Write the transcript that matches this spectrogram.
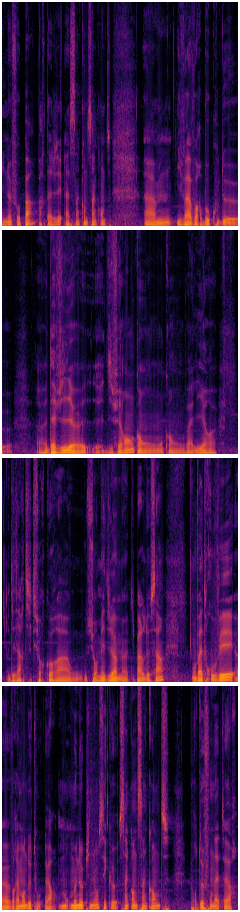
il ne faut pas partager à 50-50. Euh, il va avoir beaucoup de euh, d'avis différents quand on, quand on, va lire des articles sur Quora ou, sur Medium qui parlent de ça. On va trouver vraiment de tout. Alors, mon opinion, c'est que 50-50 pour deux fondateurs,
